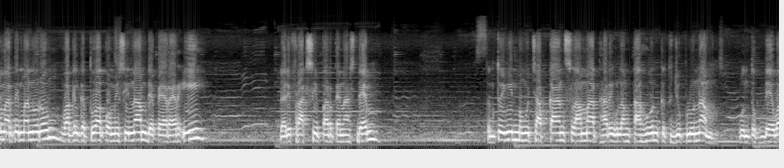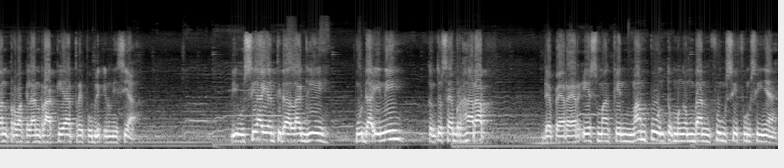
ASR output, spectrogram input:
Martin Manurung, Wakil Ketua Komisi 6 DPR RI dari fraksi Partai Nasdem, tentu ingin mengucapkan selamat hari ulang tahun ke-76 untuk Dewan Perwakilan Rakyat Republik Indonesia. Di usia yang tidak lagi muda ini, tentu saya berharap DPR RI semakin mampu untuk mengemban fungsi-fungsinya,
